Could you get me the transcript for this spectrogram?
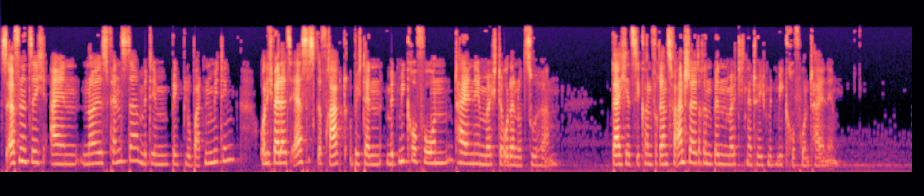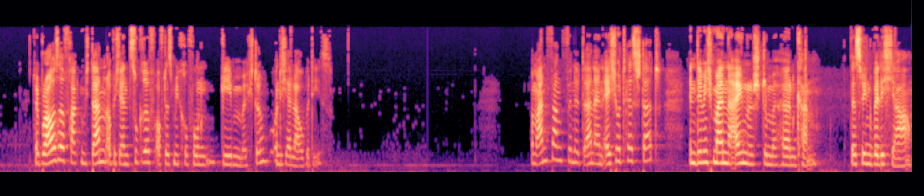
Es öffnet sich ein neues Fenster mit dem BigBlueButton-Meeting und ich werde als erstes gefragt, ob ich denn mit Mikrofon teilnehmen möchte oder nur zuhören. Da ich jetzt die Konferenzveranstalterin bin, möchte ich natürlich mit Mikrofon teilnehmen. Der Browser fragt mich dann, ob ich einen Zugriff auf das Mikrofon geben möchte und ich erlaube dies. Am Anfang findet dann ein Echo-Test statt, in dem ich meine eigene Stimme hören kann. Deswegen will ich Ja.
